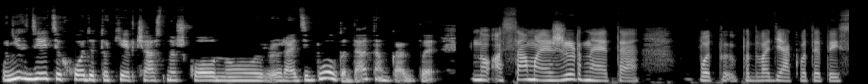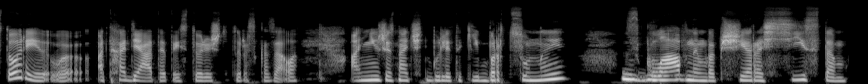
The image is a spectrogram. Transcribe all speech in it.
У них дети ходят, окей, в частную школу, ну, ради бога, да, там как бы. Ну, а самое жирное это вот подводя к вот этой истории, э, отходя от этой истории, что ты рассказала, они же, значит, были такие борцуны с главным вообще расистом,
